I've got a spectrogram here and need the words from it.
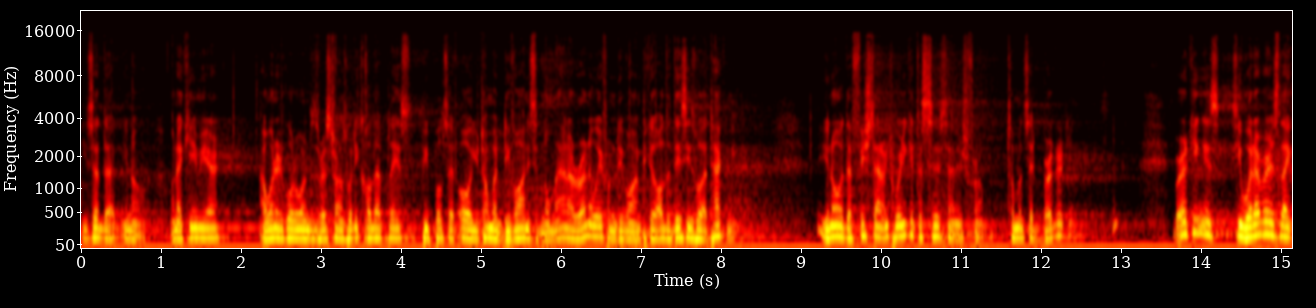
He said that, you know, when I came here, I wanted to go to one of those restaurants. What do you call that place? People said, oh, you're talking about Devon. He said, no, man, I run away from Devon because all the desis will attack me. You know, the fish sandwich, where do you get the fish sandwich from? Someone said Burger King. Burger King is, see, whatever is like,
